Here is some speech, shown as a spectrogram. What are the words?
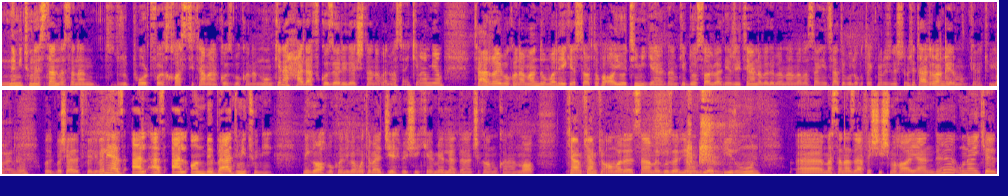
نمی‌تونستن مثلا رو پورتفوی خاصی تمرکز بکنن. ممکنه هدف گذاری داشتن ولی مثلا اینکه من بیام طراحی بکنم من دنبال یک استارتاپ آیوتی میگردم که دو سال بعد این ریترن رو بده به من و مثلا این سطح بلوغ تکنولوژی داشته باشه تقریبا غیر ممکنه توی. بله. با- شرایط فعلی. ولی از ال از الان به بعد می‌تونی نگاه بکنی و متوجه بشی که ملت دارن چیکار می‌کنن. ما کم کم که آمار سرمایه گذاریمون بیاد بیرون مثلا ظرف 6 ماه آینده اونایی که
